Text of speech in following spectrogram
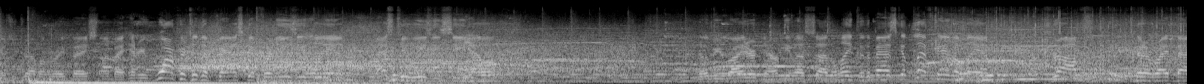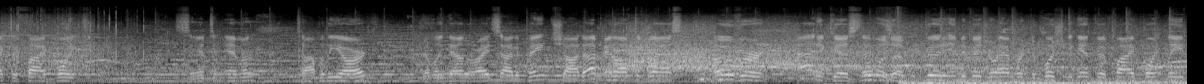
Here's a drive on the right baseline by Henry Walker to the basket for an easy layup. That's too easy, see Helen. Kobe Ryder down the left side of the lane to the basket, left hand the layup, drops, cut it right back to five points. Santa Emma, top of the arc, dribbling down the right side of the paint, shot up and off the glass over Atticus. That was a good individual effort to push it again to a five-point lead.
